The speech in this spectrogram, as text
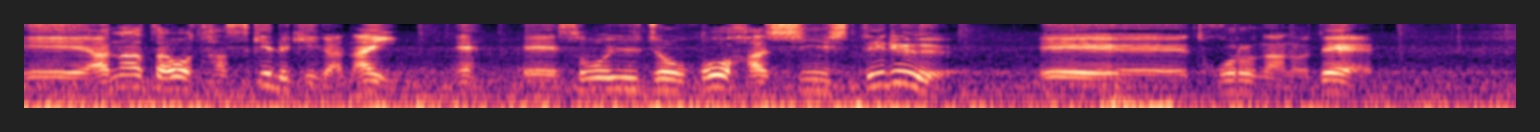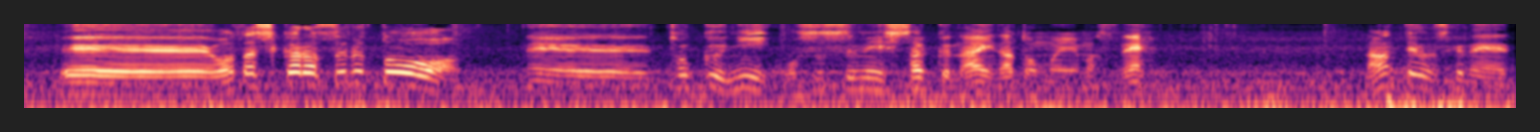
えー、あなたを助ける気がない、ねえー、そういう情報を発信している、えー、ところなので、え私からすると、え、特にお勧めしたくないなと思いますね。なんていうんですかね、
